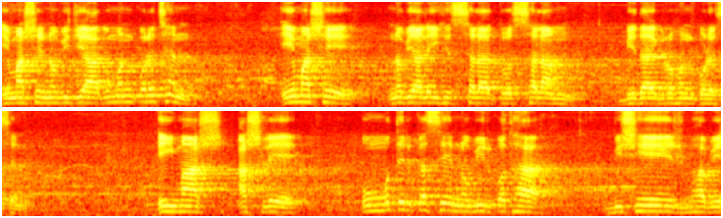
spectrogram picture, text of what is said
এ মাসে নবীজি আগমন করেছেন। এ মাসে নবী আলিহিসালাতাম বিদায় গ্রহণ করেছেন। এই মাস আসলে উম্মতের কাছে নবীর কথা বিশেষভাবে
